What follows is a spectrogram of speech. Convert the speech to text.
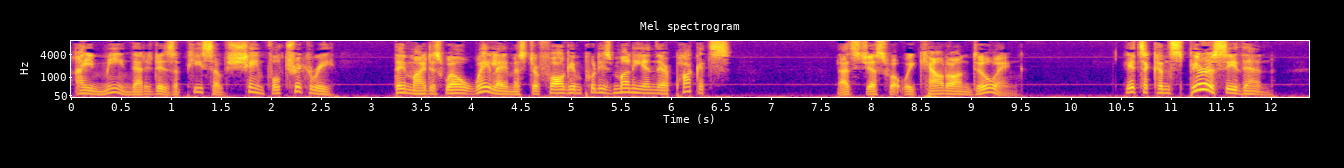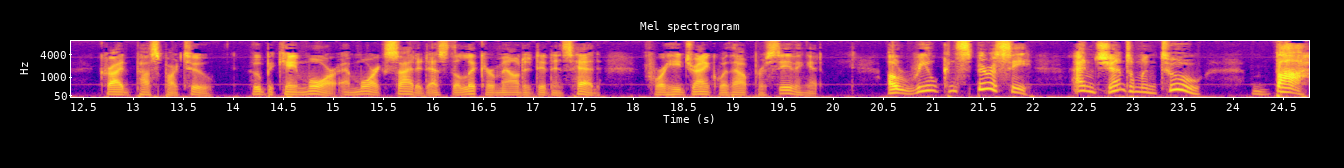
"I mean that it is a piece of shameful trickery. They might as well waylay Mr. Fogg and put his money in their pockets." "That's just what we count on doing." "It's a conspiracy, then!" cried Passepartout, who became more and more excited as the liquor mounted in his head, for he drank without perceiving it. "A real conspiracy! And gentlemen, too! Bah!"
